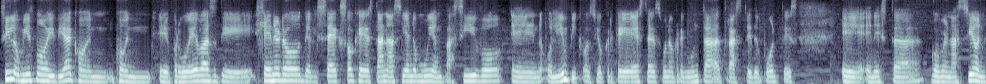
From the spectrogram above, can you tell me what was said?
Sí, lo mismo hoy día con, con eh, pruebas de género, del sexo que están haciendo muy invasivo en olímpicos. Yo creo que esta es una pregunta atrás de deportes eh, en esta gobernación.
